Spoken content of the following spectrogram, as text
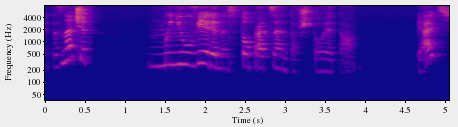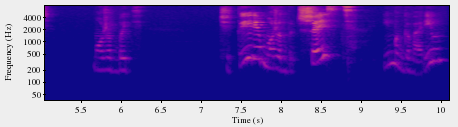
Это значит, мы не уверены 100%, что это 5, может быть 4, может быть 6. И мы говорим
